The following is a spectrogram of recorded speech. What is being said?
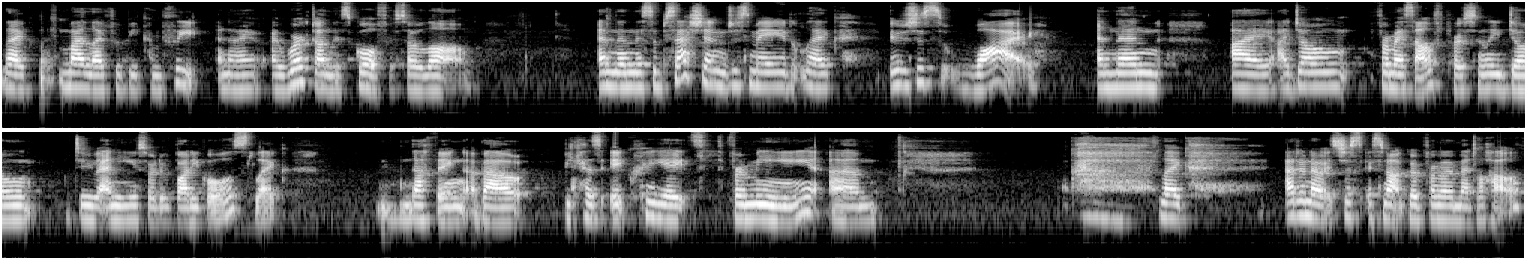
like my life would be complete. And I, I worked on this goal for so long. And then this obsession just made like, it was just why? And then I, I don't, for myself personally, don't do any sort of body goals, like nothing about, because it creates for me, um, like, I don't know, it's just, it's not good for my mental health.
